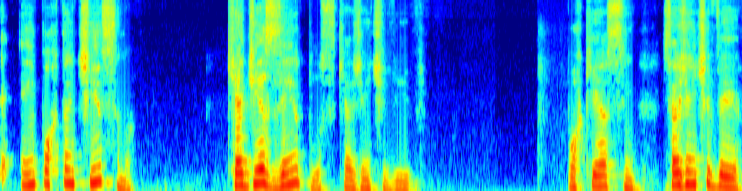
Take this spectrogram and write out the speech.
é, é importantíssima que é de exemplos que a gente vive. Porque, assim, se a gente vê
